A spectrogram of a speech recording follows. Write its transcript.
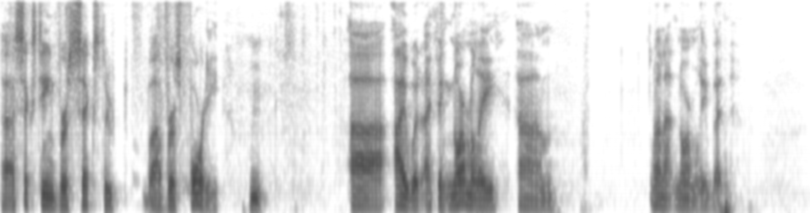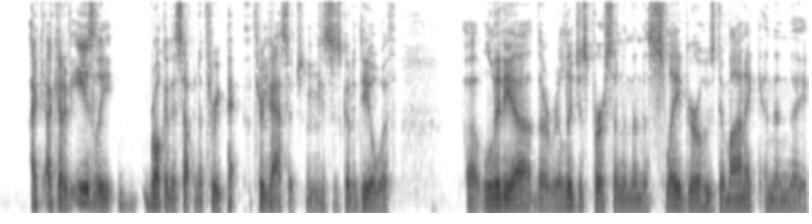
uh, 16, verse 6 through uh, verse 40. Hmm. Uh, I would, I think, normally, um, well, not normally, but I, I could have easily broken this up into three pa- three Hmm. passages Mhm. because it's going to deal with uh, Lydia, the religious person, and then the slave girl who's demonic, and then the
